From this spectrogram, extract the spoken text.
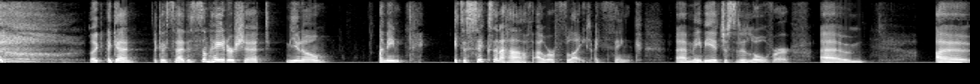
like, again, like I said, this is some hater shit, you know? I mean, it's a six and a half hour flight, I think. Uh, maybe it's just a little over. Um, uh,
